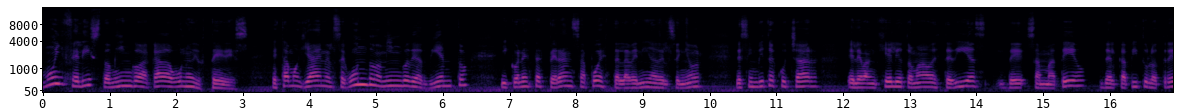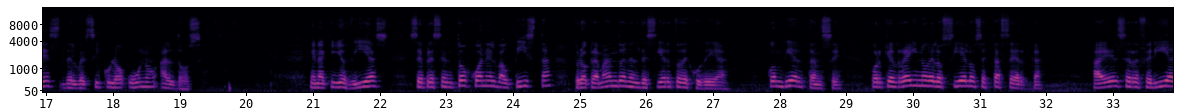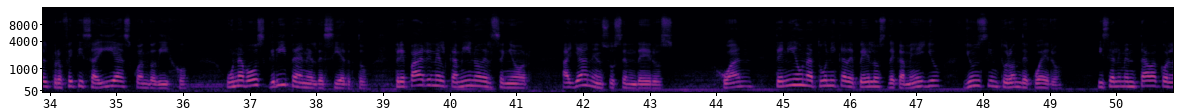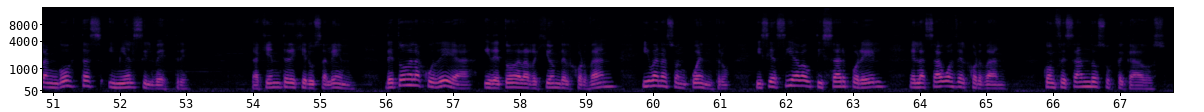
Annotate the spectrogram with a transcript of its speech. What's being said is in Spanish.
Muy feliz domingo a cada uno de ustedes. Estamos ya en el segundo domingo de Adviento y con esta esperanza puesta en la venida del Señor, les invito a escuchar el Evangelio tomado este día de San Mateo del capítulo 3 del versículo 1 al 12. En aquellos días se presentó Juan el Bautista proclamando en el desierto de Judea, conviértanse, porque el reino de los cielos está cerca. A él se refería el profeta Isaías cuando dijo, Una voz grita en el desierto, preparen el camino del Señor, allanen sus senderos. Juan tenía una túnica de pelos de camello y un cinturón de cuero, y se alimentaba con langostas y miel silvestre. La gente de Jerusalén, de toda la Judea y de toda la región del Jordán iban a su encuentro y se hacía bautizar por él en las aguas del Jordán, confesando sus pecados.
